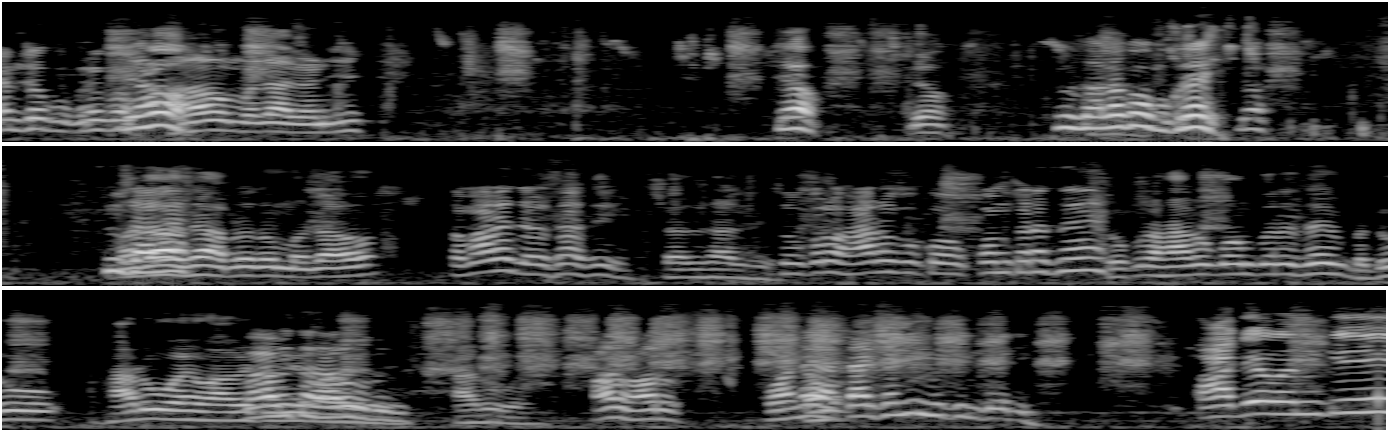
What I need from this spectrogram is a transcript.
કેમ છો ઘૂઘરો આવો મજા ગણજી બેહો બેહો શું ચાલે કો ઘૂઘરાઈ શું ચાલે આપણે તો મજા આવો. તમારે જલસા છે જલસા છે. છોકરો હારો કો- કો- કોમ કરે છે? છોકરો સારું કામ કરે છે બધું સારું હોય ને હોય. હારું હારું. કોને? અત્યારે શેની meeting કરી? આગેવન કી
